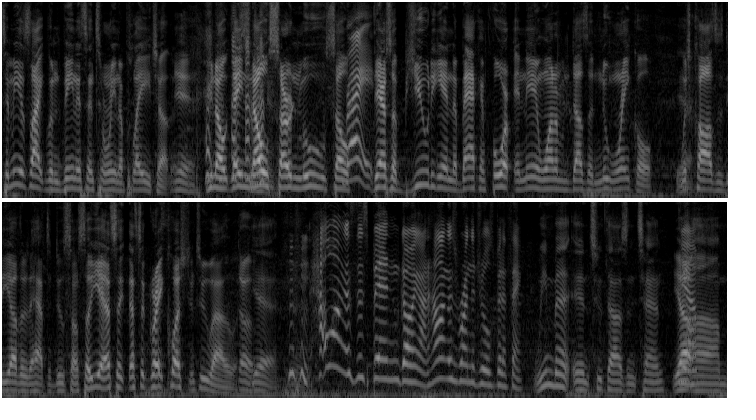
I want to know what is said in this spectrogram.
to me it's like when Venus and Serena play each other. Yeah. You know, they know certain moves, so Right. there's a beauty in the back and forth, and then one of them does a new wrinkle, which causes the other to have to do something. So yeah, that's a that's a great question too, by the way. Dope. yeah. How long has this been going on? How long has Run the Jewels been a thing? We met in 2010. Yeah. Yeah. Um,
